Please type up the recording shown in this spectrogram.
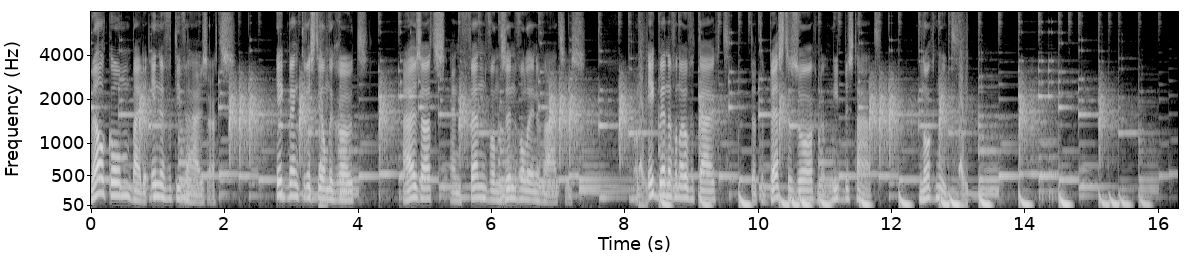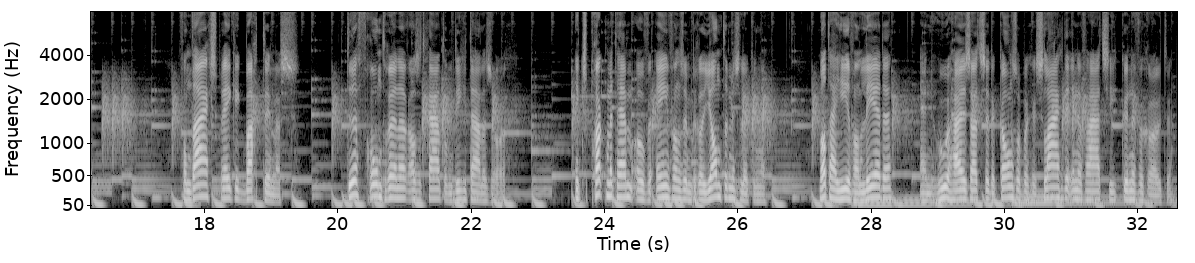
Welkom bij de Innovatieve Huisarts. Ik ben Christian de Groot, huisarts en fan van zinvolle innovaties. Want ik ben ervan overtuigd dat de beste zorg nog niet bestaat. Nog niet. Vandaag spreek ik Bart Timmers, de frontrunner als het gaat om digitale zorg. Ik sprak met hem over een van zijn briljante mislukkingen, wat hij hiervan leerde en hoe huisartsen de kans op een geslaagde innovatie kunnen vergroten.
